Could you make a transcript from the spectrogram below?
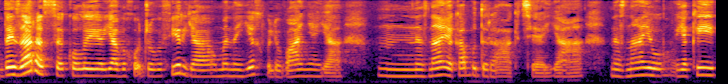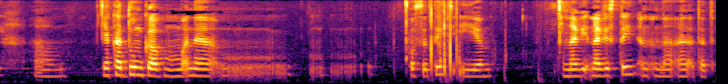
да й зараз, коли я виходжу в ефір, я, у мене є хвилювання, я не знаю, яка буде реакція, я не знаю, який, яка думка в мене посетить і наві- навісти, на, е, тет,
